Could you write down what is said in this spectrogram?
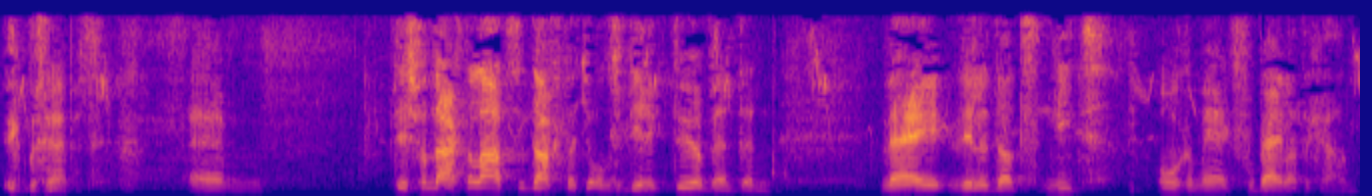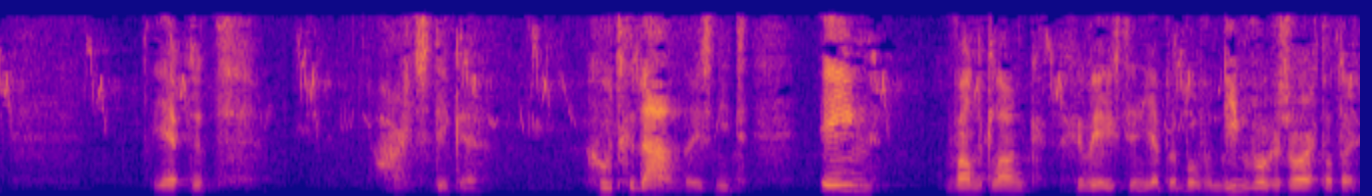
Ik begrijp het. Ehm, het is vandaag de laatste dag dat je onze directeur bent en wij willen dat niet ongemerkt voorbij laten gaan. Je hebt het hartstikke goed gedaan. Er is niet één wanklank geweest en je hebt er bovendien voor gezorgd dat er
